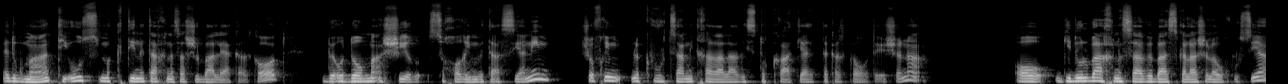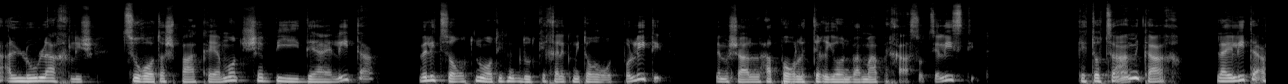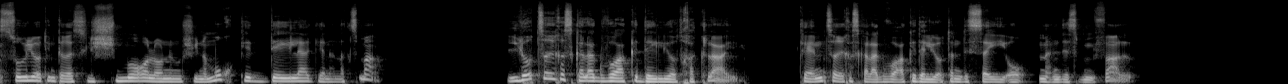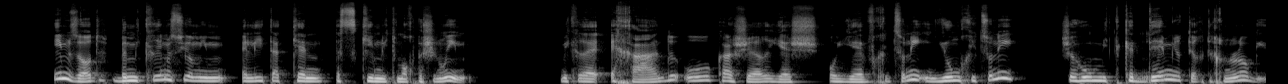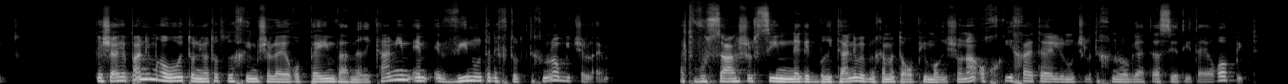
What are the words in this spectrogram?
לדוגמה, תיעוש מקטין את ההכנסה של בעלי הקרקעות, בעודו מעשיר סוחרים ותעשיינים, שהופכים לקבוצה מתחרה לאריסטוקרטיה את הקרקעות הישנה. או גידול בהכנסה ובהשכלה של האוכלוסייה עלול להחליש צורות השפעה קיימות שבידי האליטה וליצור תנועות התנגדות כחלק מהתעוררות פוליטית, למשל הפורלטריון והמהפכה הסוציאליסטית. כתוצאה מכך, לאליטה עשוי להיות אינטרס לשמור על הון אנושי נמוך כדי להגן על עצמה. לא צריך השכלה גבוהה כדי להיות חקלאי, כן צריך השכלה גבוהה כדי להיות הנדסאי או מהנדס במפעל. עם זאת, במקרים מסוימים אליטה כן תסכים לתמוך בשינויים. מקרה אחד הוא כאשר יש אויב חיצוני, איום חיצוני, שהוא מתקדם יותר טכנולוגית. כשהיפנים ראו את אוניות התותחים של האירופאים והאמריקנים, הם הבינו את הנחיתות הטכנולוגית שלהם. התבוסה של סין נגד בריטניה במלחמת האופיום הראשונה הוכיחה את העליונות של הטכנולוגיה התעשייתית האירופית.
